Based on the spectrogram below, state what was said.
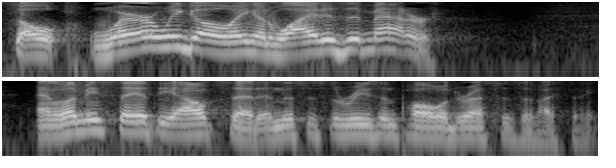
so, where are we going and why does it matter? And let me say at the outset, and this is the reason Paul addresses it, I think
